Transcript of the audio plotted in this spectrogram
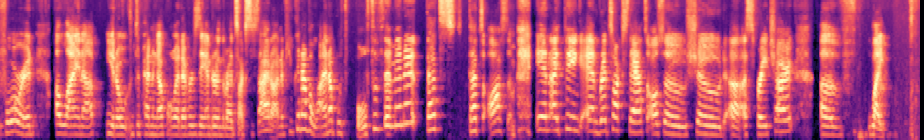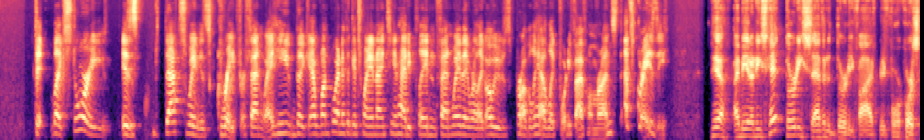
forward a lineup you know depending upon whatever xander and the red sox decide on if you can have a lineup with both of them in it that's that's awesome and i think and red sox stats also showed uh, a spray chart of like like story is that swing is great for Fenway. He like at one point I think in 2019 had he played in Fenway they were like oh he was probably had like 45 home runs. That's crazy. Yeah, I mean, and he's hit 37 and 35 before. Of course,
